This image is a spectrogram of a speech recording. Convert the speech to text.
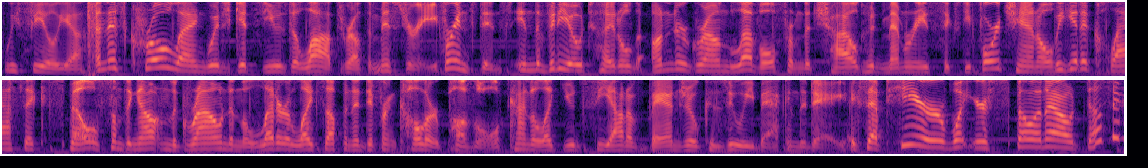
We feel ya. And this Crow language gets used a lot throughout the mystery. For instance, in the video titled Underground Level from the Childhood Memories 64 channel, we get a classic spell something out in the ground and the letter lights up in a different color puzzle, kind of like you'd see out of Banjo Kazooie back in the day. Except here, what you're spelling out doesn't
